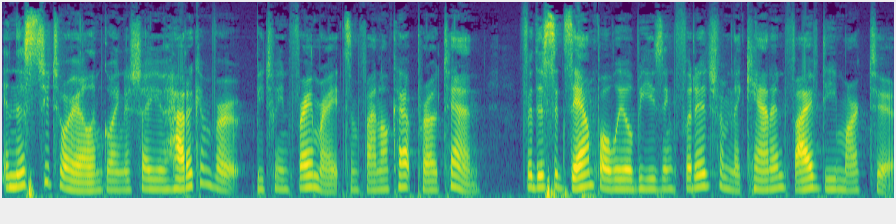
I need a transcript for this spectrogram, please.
In this tutorial, I'm going to show you how to convert between frame rates in Final Cut Pro 10. For this example, we will be using footage from the Canon 5D Mark II.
